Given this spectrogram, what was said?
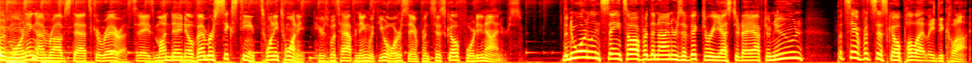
Good morning. I'm Rob Stats Guerrera. Today is Monday, November 16th, 2020. Here's what's happening with your San Francisco 49ers. The New Orleans Saints offered the Niners a victory yesterday afternoon, but San Francisco politely declined.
